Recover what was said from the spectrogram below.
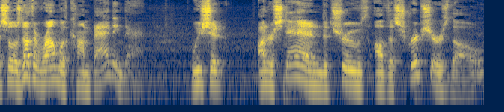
So there's nothing wrong with combating that. We should understand the truth of the scriptures, though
